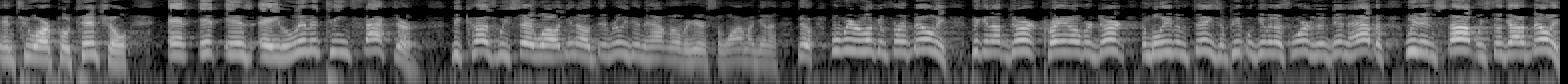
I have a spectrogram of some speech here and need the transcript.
into our potential, and it is a limiting factor because we say, well, you know, it really didn't happen over here, so why am I going to do it? When we were looking for a building, picking up dirt, praying over dirt, and believing things, and people giving us words, and it didn't happen, we didn't stop. We still got a building.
